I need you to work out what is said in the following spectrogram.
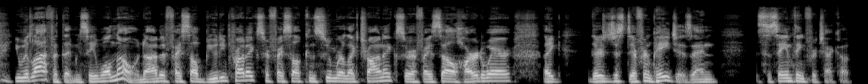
you would laugh at them. You say, well, no, not if I sell beauty products or if I sell consumer electronics or if I sell hardware. Like there's just different pages. And it's the same thing for checkout.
